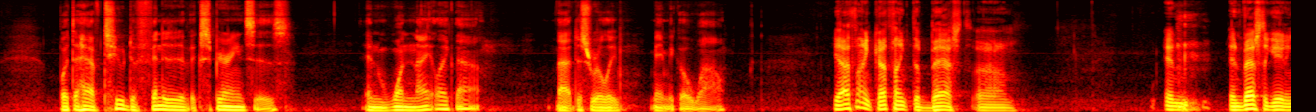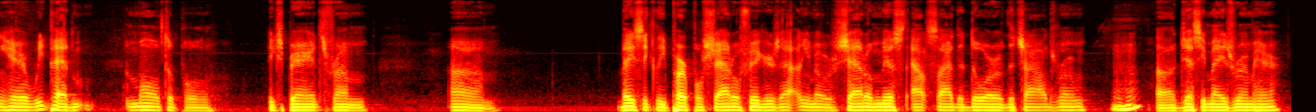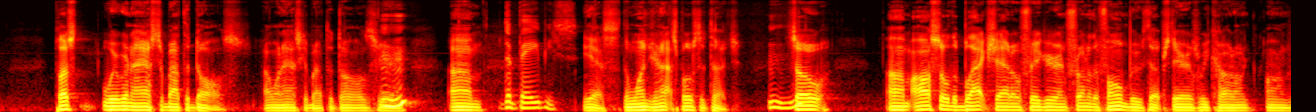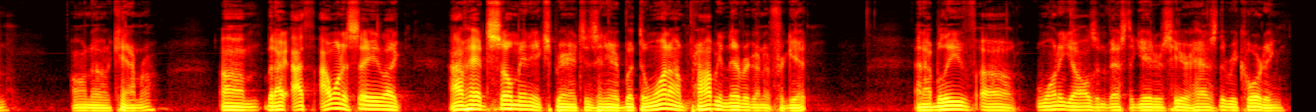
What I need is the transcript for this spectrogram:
but to have two definitive experiences in one night like that, that just really made me go, wow. Yeah, I think I think the best, um, and investigating here, we've had multiple experience from um, basically purple shadow figures out, you know, shadow mist outside the door of the child's room, uh, Jesse May's room here. Plus, we're going to ask about the dolls. I want to ask about the dolls here. The babies. Yes, the ones you're not supposed to touch. So, um, also the black shadow figure in front of the phone booth upstairs we caught on on on uh, camera. Um, but I I, I want to say like I've had so many experiences in here, but the one I'm probably never going to forget, and I believe uh, one of y'all's investigators here has the recording.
